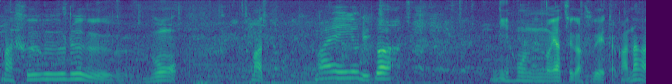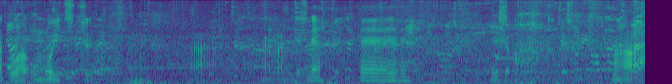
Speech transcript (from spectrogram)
うん、まあ、Hulu も、まあ、前よりは日本のやつが増えたかなとは思いつつ、ですね。えー、よいしょ。まあ、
